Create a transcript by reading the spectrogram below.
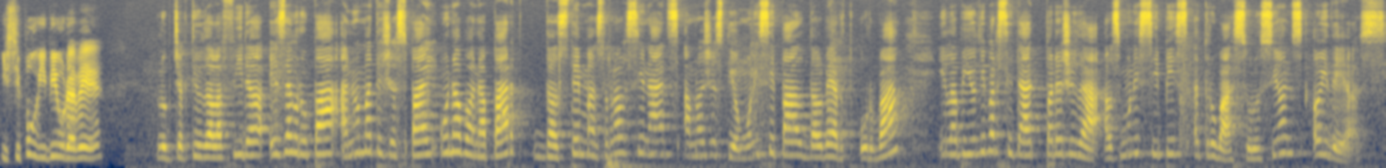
i s'hi pugui viure bé, L'objectiu de la fira és agrupar en un mateix espai una bona part dels temes relacionats amb la gestió municipal del verd urbà i la biodiversitat per ajudar els municipis a trobar solucions o idees.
